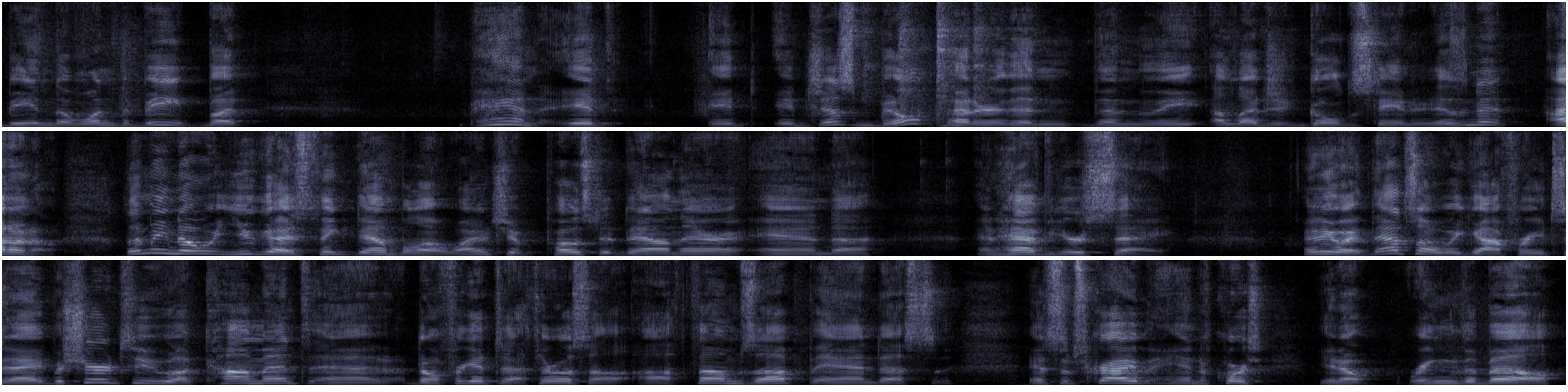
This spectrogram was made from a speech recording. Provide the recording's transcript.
being the one to beat, but man, it it it just built better than than the alleged gold standard, isn't it? I don't know. Let me know what you guys think down below. Why don't you post it down there and uh, and have your say. Anyway, that's all we got for you today. Be sure to uh, comment and don't forget to throw us a, a thumbs up and uh, and subscribe and of course, you know, ring the bell.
